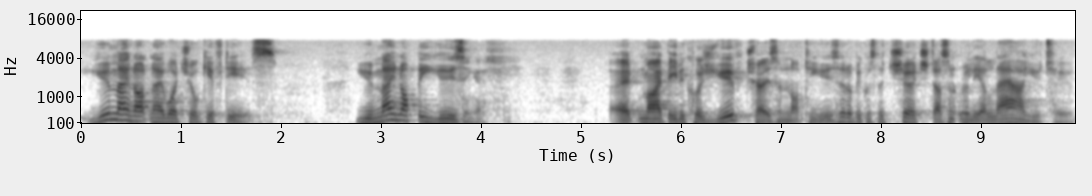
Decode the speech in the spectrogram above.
You may not know what your gift is, you may not be using it. It might be because you've chosen not to use it or because the church doesn't really allow you to.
